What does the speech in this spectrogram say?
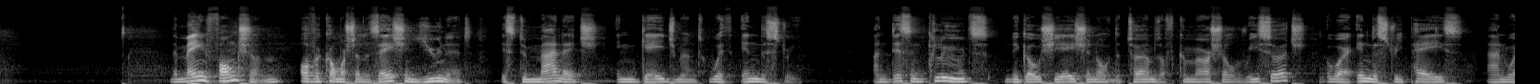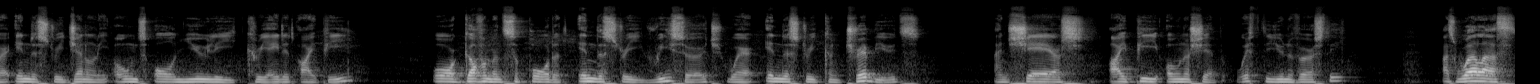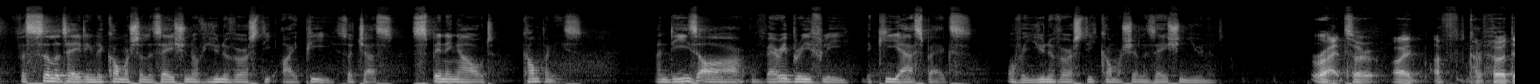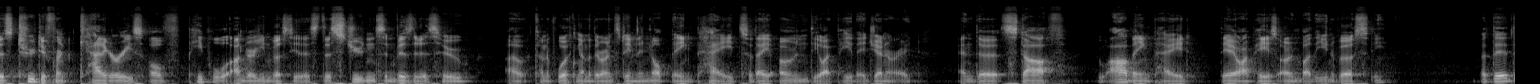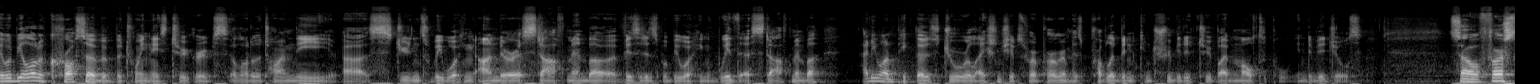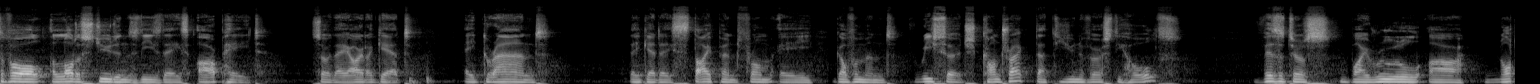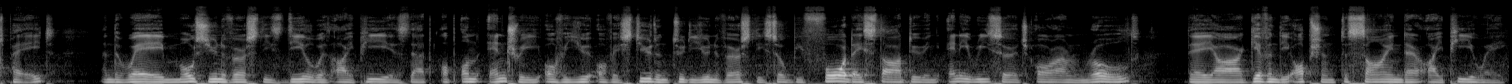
The main function of a commercialization unit is to manage engagement with industry. And this includes negotiation of the terms of commercial research, where industry pays and where industry generally owns all newly created IP, or government supported industry research, where industry contributes and shares IP ownership with the university as well as facilitating the commercialization of university IP, such as spinning out companies. And these are, very briefly, the key aspects of a university commercialization unit. Right. So I, have kind of heard there's two different categories of people under a university. There's the students and visitors who are kind of working under their own steam. They're not being paid, so they own the IP they generate. And the staff who are being paid, their IP is owned by the university. But there, there would be a lot of crossover between these two groups. A lot of the time, the uh, students will be working under a staff member, or visitors will be working with a staff member. How do you unpick those dual relationships where a program has probably been contributed to by multiple individuals? So, first of all, a lot of students these days are paid. So, they either get a grant, they get a stipend from a government research contract that the university holds, visitors by rule are not paid. And the way most universities deal with IP is that upon entry of a, of a student to the university, so before they start doing any research or are enrolled, they are given the option to sign their IP away.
